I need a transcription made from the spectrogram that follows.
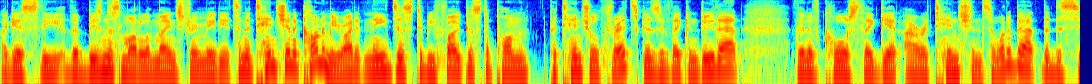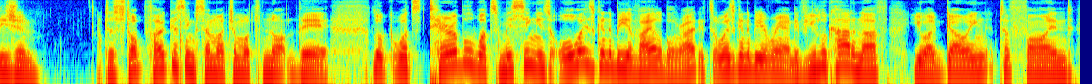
I guess the the business model of mainstream media. It's an attention economy, right? It needs us to be focused upon potential threats because if they can do that, then of course they get our attention. So what about the decision to stop focusing so much on what's not there. Look, what's terrible, what's missing is always going to be available, right? It's always going to be around. If you look hard enough, you are going to find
